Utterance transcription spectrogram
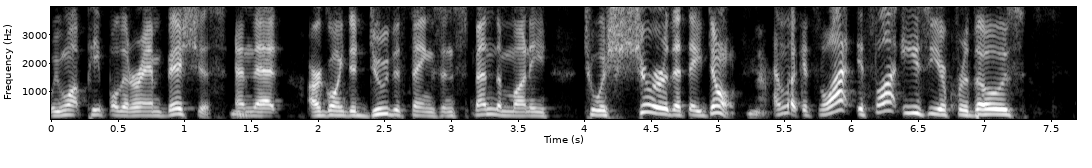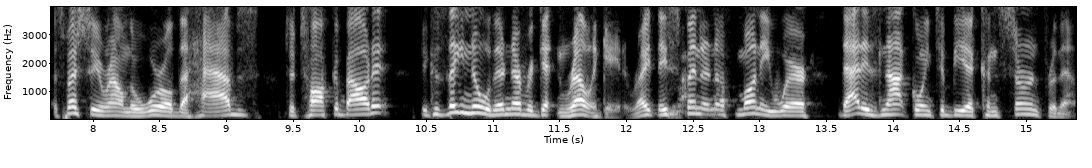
We want people that are ambitious mm. and that are going to do the things and spend the money to assure that they don't." And look, it's a lot it's a lot easier for those especially around the world the haves to talk about it because they know they're never getting relegated, right? They spend enough money where that is not going to be a concern for them.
